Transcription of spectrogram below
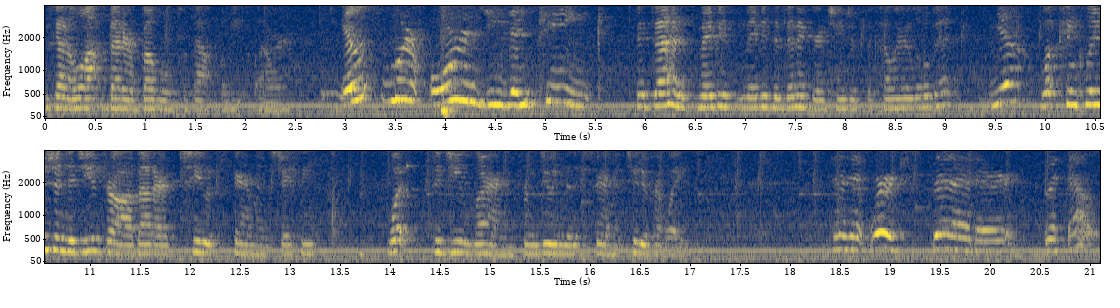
We got a lot better bubbles without the wheat flour. It looks more orangey than pink. It does. Maybe maybe the vinegar changes the color a little bit. Yeah. What conclusion did you draw about our two experiments, JC? What did you learn from doing the experiment two different ways? That it works better without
